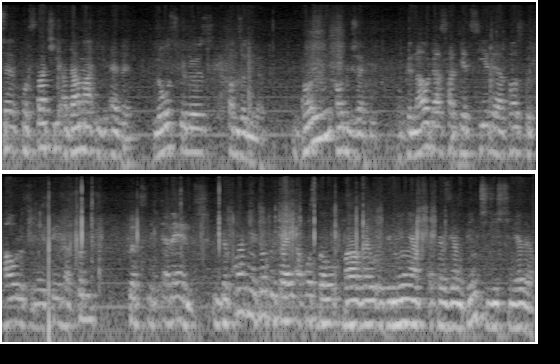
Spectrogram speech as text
w postaci Adama i Ewy. Losgelöst von Sünde. Wolni od grzechu. Und genau das hat jetzt hier der Apostel Paulus in Epheser 5 plötzlich erwähnt. I dokładnie to tutaj apostoł Paweł wymienia w Efezjan 5:31.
